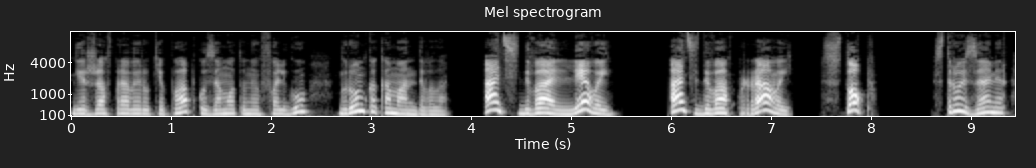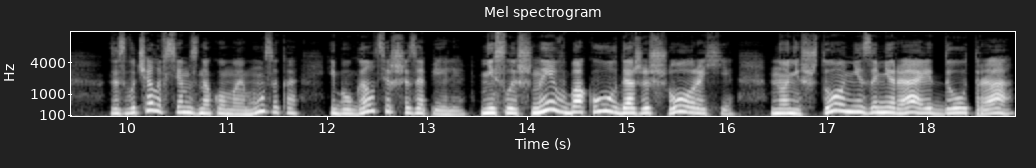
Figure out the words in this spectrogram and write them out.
держа в правой руке папку, замотанную в фольгу, громко командовала. «Ать-два левой! Ать-два правой! Стоп!» Строй замер, зазвучала всем знакомая музыка, и бухгалтерши запели. «Не слышны в боку даже шорохи, но ничто не замирает до утра».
